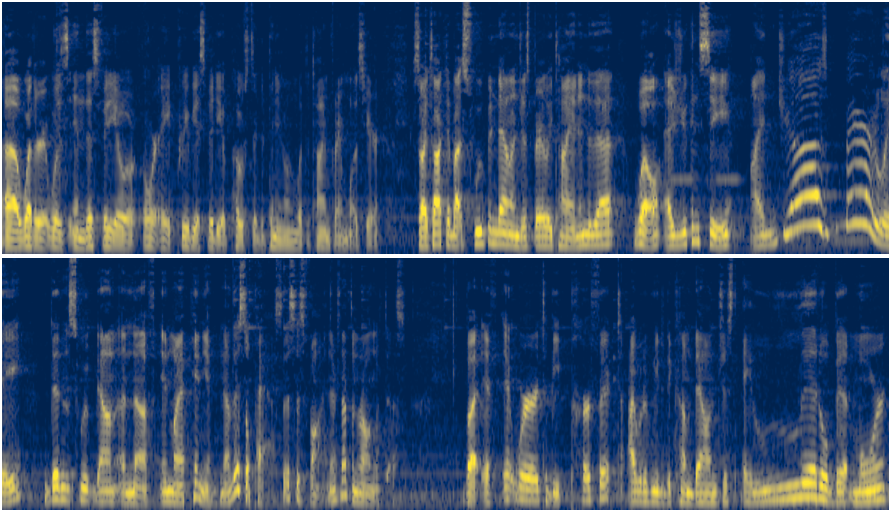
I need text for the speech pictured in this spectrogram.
uh, whether it was in this video or, or a previous video posted, depending on what the time frame was here. So I talked about swooping down and just barely tying into that. Well, as you can see, I just barely didn't swoop down enough, in my opinion. Now, this will pass. This is fine. There's nothing wrong with this. But if it were to be perfect, I would have needed to come down just a little bit more.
